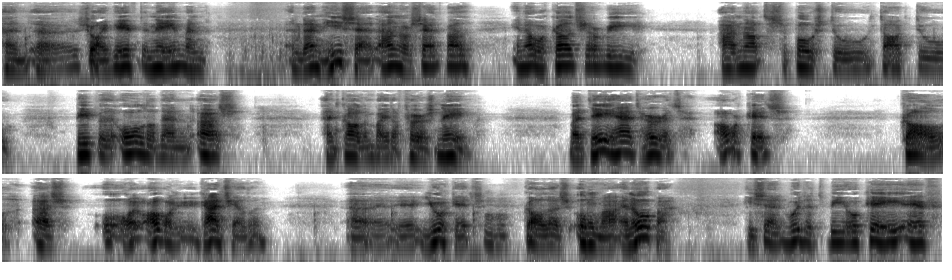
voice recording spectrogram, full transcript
and uh, so I gave the name. And, and then he said, Alnor said, well, in our culture, we are not supposed to talk to people older than us and call them by their first name. But they had heard our kids call us, or our grandchildren, uh, your kids, mm-hmm. call us Oma and Opa. He said, would it be okay if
